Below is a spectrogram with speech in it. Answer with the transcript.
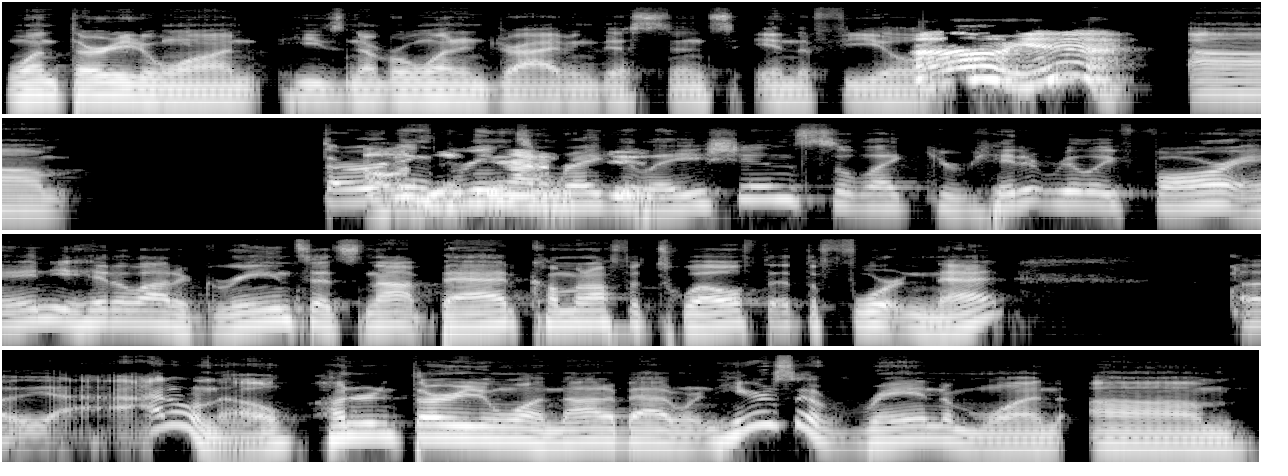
130 to 1. He's number 1 in driving distance in the field. Oh yeah, Um third in greens and him, too. regulations, so like you hit it really far and you hit a lot of greens. That's not bad coming off a 12th at the Fortinet. Uh, yeah, I don't know. 130 to 1, not a bad one. Here's a random one. Um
